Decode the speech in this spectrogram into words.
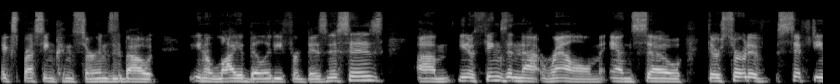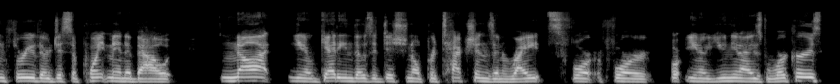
expressing concerns about, you know, liability for businesses. Um, you know, things in that realm. And so they're sort of sifting through their disappointment about not you know getting those additional protections and rights for for you know unionized workers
